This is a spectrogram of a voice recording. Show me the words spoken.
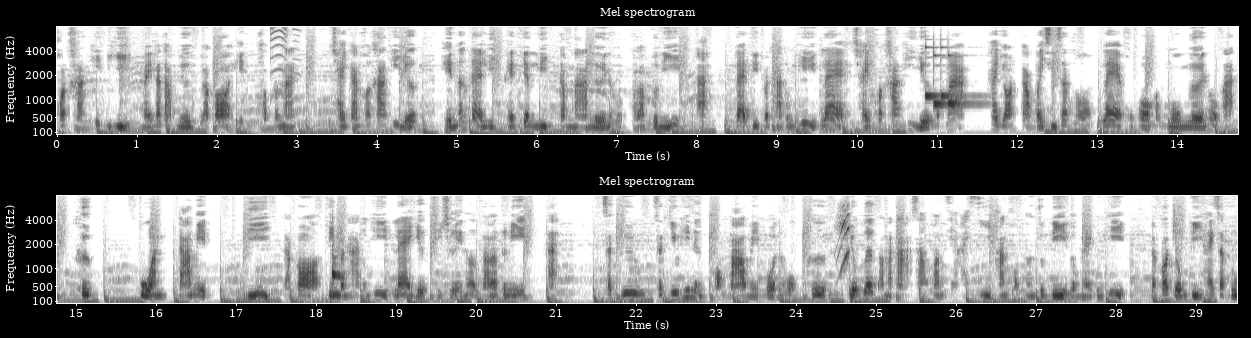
ค่อนข้างที่ดีในระดับหนึ่งแล้วก็เห็นท็อปตำนานใช้การค่อนข้างที่เยอะ เห็นตั้งแต่ลีกเพชรยันลีกตำนานเลยนะผมสำหรับตัวนี้อะแต่ติดปัญหาตรงที่แร่ใช้ค่อนข้างที่เยอะมากๆ ถ้าย้อนกลับไปซีซั่นสองแรกพอๆกับมงเลยนะผมอะคือกวนดาเมจดี แล้วก็ติดปัญหาตรงที่แร่เยอะเฉยๆนะผมสำหรับตัวนี้อะสกิลสกิลที่ 1 ของบาวเมโกนนะผมคือยกเลิกอมตะสร้างความเสียหาย 4,000 ของพลังโจมตีลงในพื้นที่ แล้วก็โจมตีให้ศัตรู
